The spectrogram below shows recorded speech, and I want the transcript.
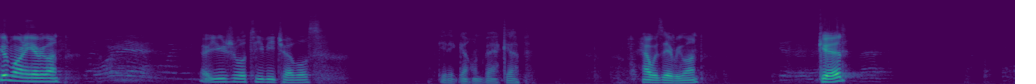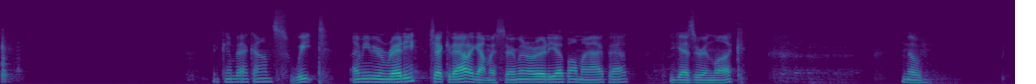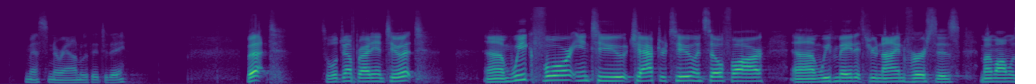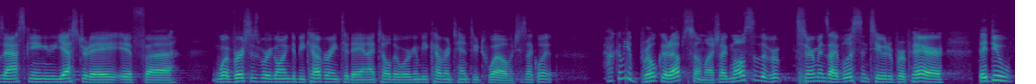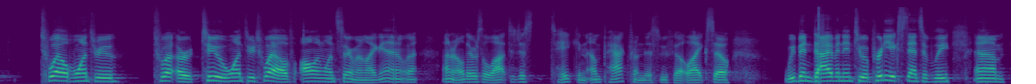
Good morning, everyone. Our usual TV troubles. Get it going back up. How was everyone? Good. You come back on? Sweet. I'm even ready. Check it out. I got my sermon already up on my iPad. You guys are in luck. No messing around with it today. But, so we'll jump right into it. Um, week four into chapter two, and so far um, we've made it through nine verses. My mom was asking yesterday if uh, what verses we're going to be covering today, and I told her we're going to be covering 10 through 12. And she's like, Well, how come you broke it up so much? Like most of the sermons I've listened to to prepare, they do 12, 1 through 12, or 2, 1 through 12, all in one sermon. I'm like, yeah, well, I don't know. There was a lot to just take and unpack from this, we felt like. So we've been diving into it pretty extensively. Um,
